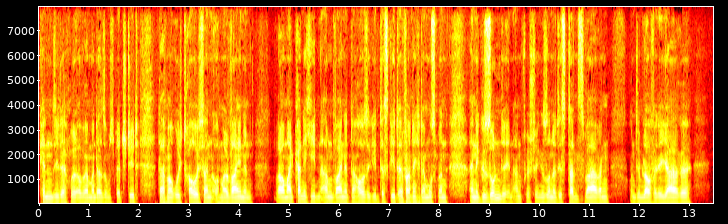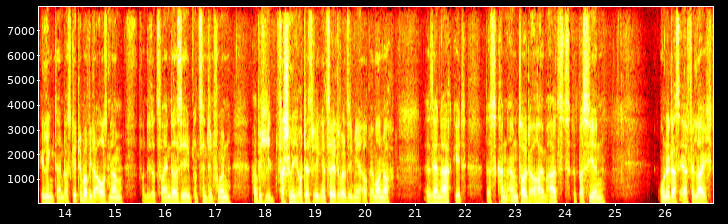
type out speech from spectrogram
kennen sie da wohl, aber wenn man da so ums Bett steht, darf man ruhig traurig sein, auch mal weinen. Aber man kann nicht jeden Abend weinend nach Hause gehen. Das geht einfach nicht. Da muss man eine gesunde, in Anführungsstrichen gesunde Distanz wahren und im Laufe der Jahre gelingt einem. Das gibt immer wieder Ausnahmen. Von dieser 32-jährigen Patientin vorhin habe ich Ihnen wahrscheinlich auch deswegen erzählt, weil sie mir auch immer noch sehr nachgeht. Das kann und sollte auch einem Arzt passieren, ohne dass er vielleicht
